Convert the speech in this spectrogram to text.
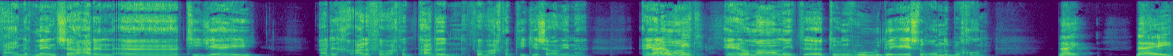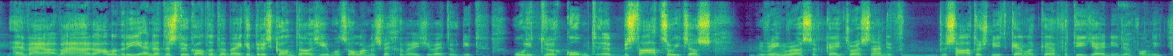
weinig mensen hadden eh, TJ hadden, hadden, verwacht, dat- hadden verwacht dat TJ zou winnen. En Wij ook helemaal, niet. En helemaal niet toen hoe de eerste ronde begon. Nee. Nee, en wij, wij hadden alle drie. En dat is natuurlijk altijd een beetje het riskante als iemand zo lang is weg geweest. Je weet ook niet hoe die terugkomt. Er bestaat zoiets als ring rust of cage rust. Nou, dit bestaat dus niet kennelijk. eh voor TJ in ieder geval niet.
